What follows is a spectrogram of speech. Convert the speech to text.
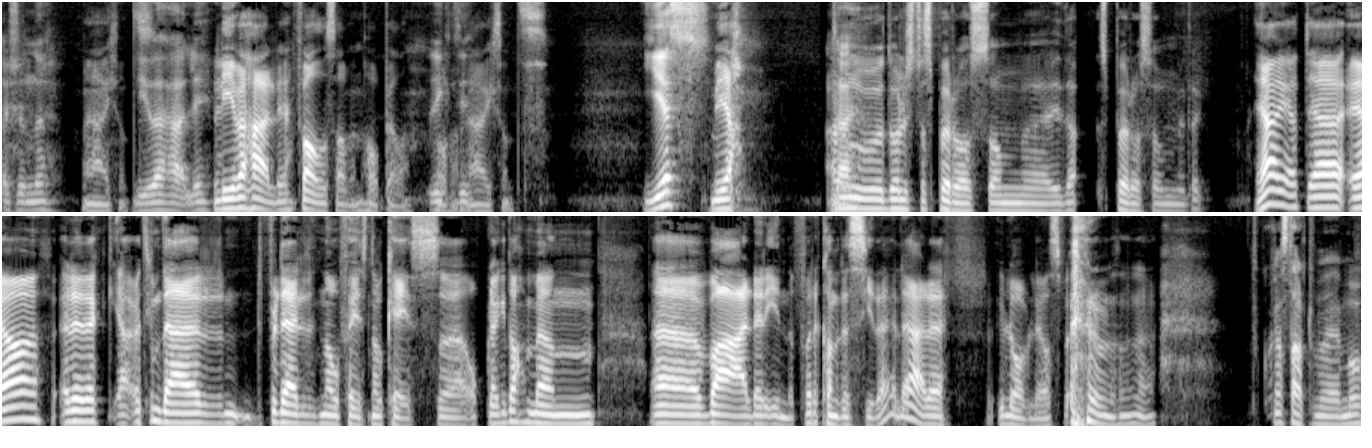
jeg skjønner. Ja, ikke sant. Livet er herlig. Livet er herlig for alle sammen, håper jeg. da. Riktig. Ja, ikke sant. Yes! Ja. Er det noe du har lyst til å spørre oss om eh, i dag? Spørre oss om i dag? Ja, ja, ja, ja eller jeg jeg vet ikke om det er For det er litt no face, no case-opplegg, da. Men uh, hva er dere inne for? Kan dere si det, eller er det ulovlig å spørre? Du kan starte med Mo.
